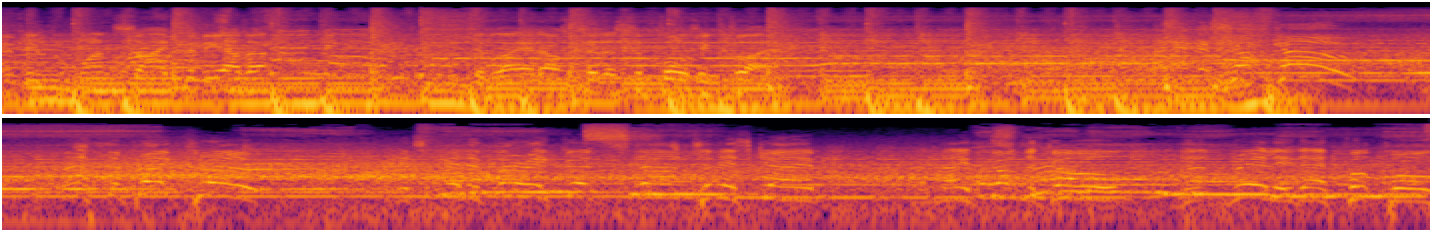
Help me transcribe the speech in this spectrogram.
Moving from one side to the other. To lay it off to the supporting player. Letting the shot go! That's the breakthrough! It's been a very good start to this game. And they've got the goal that really their football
